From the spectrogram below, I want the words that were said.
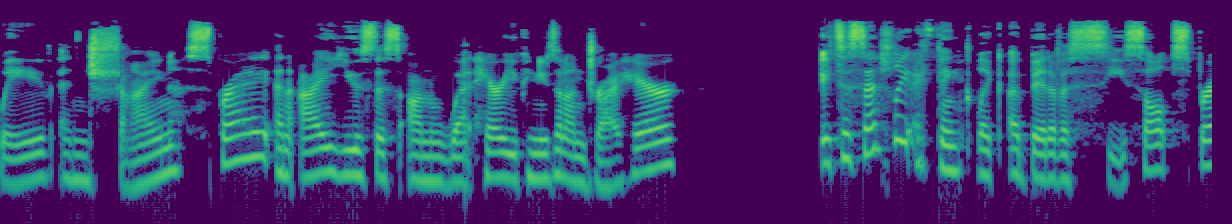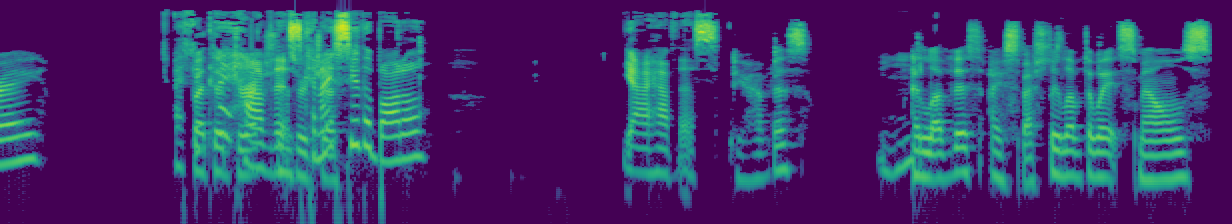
Wave and Shine spray, and I use this on wet hair. You can use it on dry hair. It's essentially, I think, like a bit of a sea salt spray. I think But the I have this. Can I see the bottle? Yeah, I have this. Do you have this? Mhm. I love this. I especially love the way it smells.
